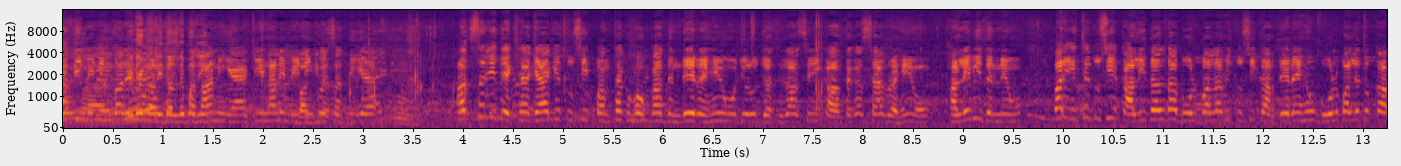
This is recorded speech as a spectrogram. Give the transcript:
ਅੱਜ ਦੀ ਮੀਟਿੰਗ ਬਾਰੇ ਜਿਹੜੇ ਅਕਾਲੀ ਦਲ ਦੇ ਪਤਾ ਨਹੀਂ ਹੈ ਕਿ ਇਹਨਾਂ ਨੇ ਮੀਟਿੰਗ ਕੋਈ ਸੱਦੀ ਹੈ। ਅਕਸਰ ਹੀ ਦੇਖਿਆ ਗਿਆ ਕਿ ਤੁਸੀਂ ਪੰਥਕ ਹੋਕਾ ਦਿੰਦੇ ਰਹੇ ਹੋ ਜਦੋਂ ਜਥੇਦਾਰ ਸ੍ਰੀ ਅਕਾਲ ਤਖਤ ਸਾਹਿਬ ਰਹੇ ਹੋ ਹਾਲੇ ਵੀ ਦਿੰਦੇ ਹੋ। ਪਰ ਇੱਥੇ ਤੁਸੀਂ ਅਕਾਲੀ ਦਲ ਦਾ ਬੋਲਬਾਲਾ ਵੀ ਤੁਸੀਂ ਕਰਦੇ ਰਹੇ ਹੋ। ਬੋਲਬਾਲੇ ਤੋਂ ਕਾ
